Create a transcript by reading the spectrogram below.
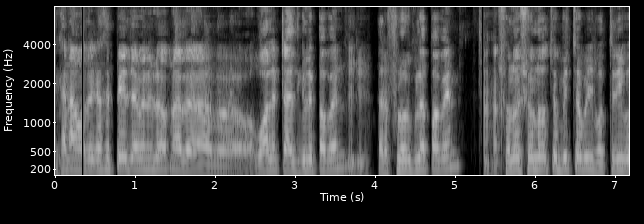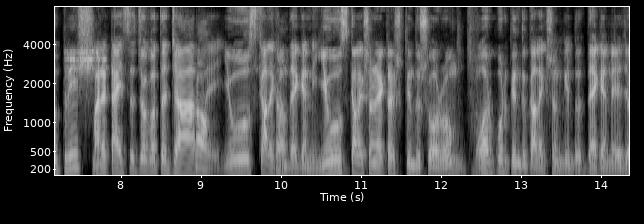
এখানে আমাদের কাছে পেয়ে যাবেন হলো আপনার ওয়ালের টাইলসগুলো পাবেন। তার ফ্লোরগুলো পাবেন। ষোলো ষোলো চব্বিশ চব্বিশ বত্রিশ বত্রিশ মানে টাইসের জগতে যা ইউজ কালেকশন। দেখেন ইউজ কালেকশনের একটা কিন্তু শোরুম ভরপুর কিন্তু কালেকশন কিন্তু দেখেন এই যে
